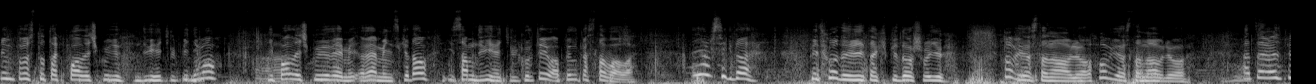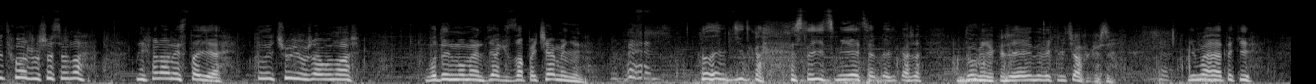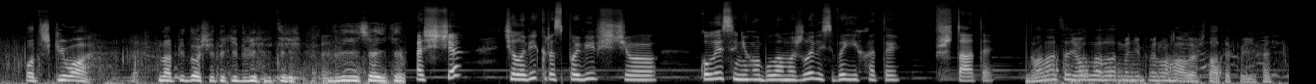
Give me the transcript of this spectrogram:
він просто так паличкою двигатель піднімав і паличкою ремінь, ремінь скидав і сам двигатель крутив, а пилка ставала. А я завжди підходив і так підошвою, хоп і останавливав, хоп і останавливав. А зараз підходжу, щось воно ніхрена не стає. Коли чую, вже воно в один момент як запече мені. Коли дітка стоїть, сміється, блядь, каже, дурню, каже, я її не виключав, каже. І в мене такі от шківа на підошві такі дві, ті, дві ячейки. А ще чоловік розповів, що колись у нього була можливість виїхати в Штати. 12 років назад мені предлагали в Штати поїхати.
